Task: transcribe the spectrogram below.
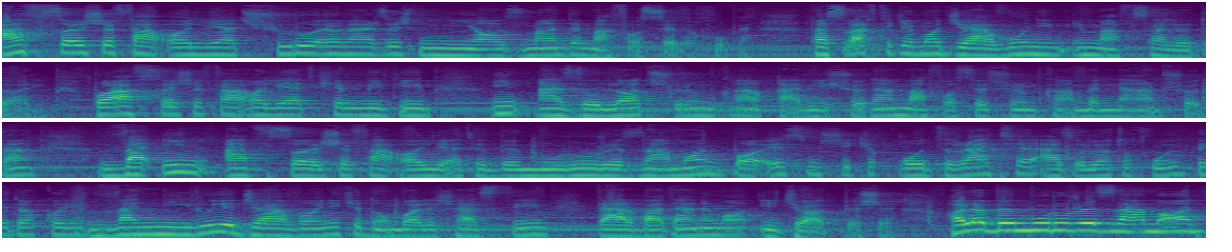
افزایش فعالیت شروع ورزش نیازمند مفاصل خوبه. پس وقتی که ما جوونیم این مفصل رو داریم. با افزایش فعالیت که میدیم این عضلات شروع می‌کنن قوی شدن مفاصل شروع می‌کنن به نرم شدن و این افزایش فعالیت به مرور زمان باعث میشه که قدرت عضلات خوبی پیدا کنیم و نیروی جوانی که دنبالش هستیم در بدن ما ایجاد بشه. حالا به مرور زمان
